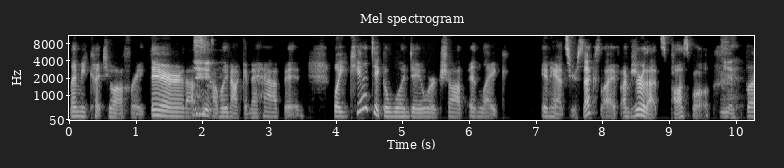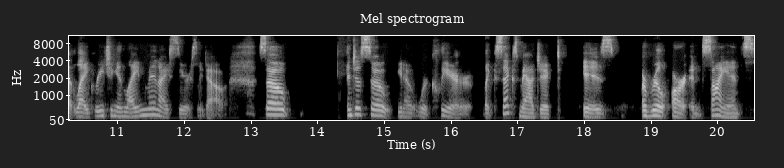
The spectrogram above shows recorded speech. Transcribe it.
let me cut you off right there. That's probably not going to happen. Well, you can take a one day workshop and like enhance your sex life. I'm sure that's possible. Yeah. But like reaching enlightenment, I seriously doubt. So and just so, you know, we're clear, like sex magic is a real art and science.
